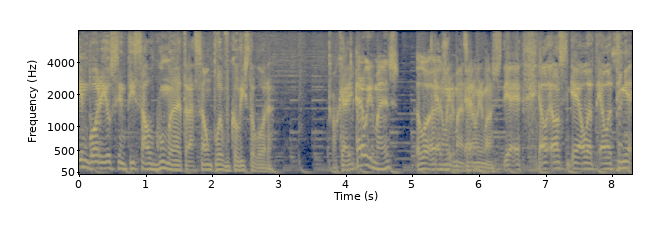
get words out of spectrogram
embora eu sentisse alguma atração pela vocalista Loura. Ok? Eram irmãs. Eram irmãs, eram irmãs. É, Ela, ela, ela, ela tinha,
